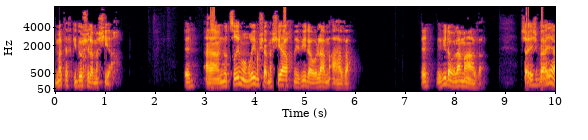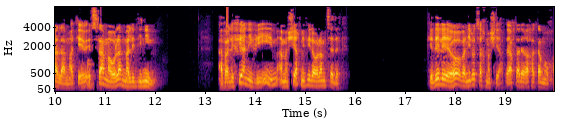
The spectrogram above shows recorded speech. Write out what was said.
מה תפקידו של המשיח. הנוצרים אומרים שהמשיח מביא לעולם אהבה. כן? מביא לעולם אהבה. עכשיו יש בעיה, למה? כי אצלם העולם מלא דינים. אבל לפי הנביאים, המשיח מביא לעולם צדק. כדי לאהוב אני לא צריך משיח, ואהבת לרעך כמוך,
